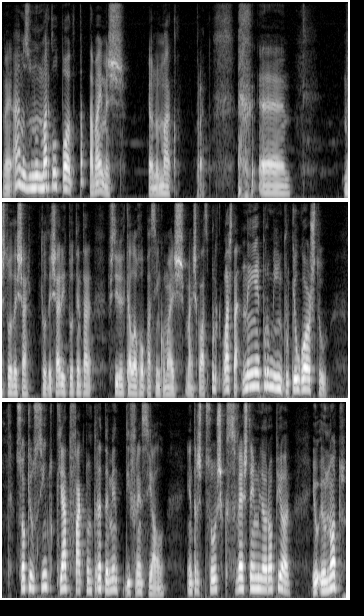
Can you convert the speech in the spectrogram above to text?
Não é? Ah, mas o Nuno Markle pode. Tá, tá bem, mas é o Nuno Markle. Pronto. uh, mas estou a deixar estou a deixar e estou a tentar vestir aquela roupa assim com mais, mais classe. Porque lá está, nem é por mim, porque eu gosto. Só que eu sinto que há de facto um tratamento diferencial entre as pessoas que se vestem melhor ou pior. Eu, eu noto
